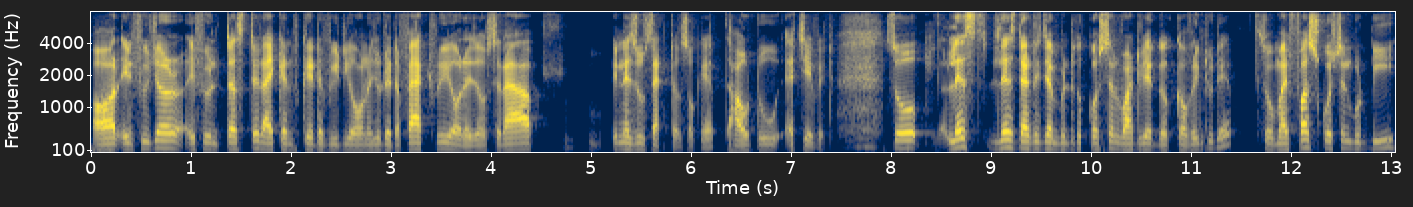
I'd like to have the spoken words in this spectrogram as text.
Or in future, if you're interested, I can create a video on Azure Data Factory or Azure Synapse in Azure sectors. Okay, how to achieve it. So let's let's directly jump into the question what we are covering today. So my first question would be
